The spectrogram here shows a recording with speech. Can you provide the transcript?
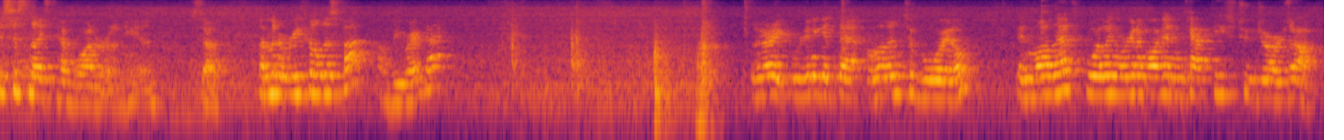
It's just nice to have water on hand. So I'm going to refill this pot. I'll be right back. All right, we're going to get that on to boil. And while that's boiling, we're going to go ahead and cap these two jars off.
